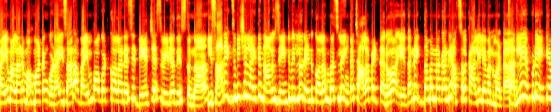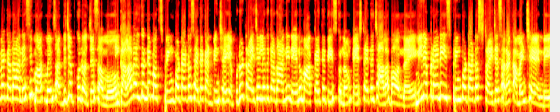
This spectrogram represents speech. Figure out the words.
భయం అలానే మొహమాటం కూడా. ఈసారి ఆ భయం పోగొట్టుకోవాలనేసి డేట్ చేసి వీడియో తీస్తున్నా. ఈసారి ఎగ్జిబిషన్లో అయితే నాలుగు జెయింట్ వీళ్ళు రెండు కొలంబస్లో ఇంకా చాలా పెట్టారు. ఏదన్నా ఎగ్దామన్నా కానీ అస్సలు ఖాళీ లేవన్నమాట. సర్లే ఎప్పుడు ఎక్కేవే కదా అనేసి మాకు మేము సర్ది చెప్పుకుని వచ్చేసాము. ఇంకా అలా వెళ్తుంటే మాకు స్ప్రింగ్ పొటాటోస్ అయితే కనిపించాయి. ఎప్పుడు ట్రై చేయలేదు కదా అని నేను మా అక్క అయితే తీసుకున్నాం. టేస్ట్ అయితే చాలా బాగున్నాయి. మీరు ఎప్పుడైనా ఈ స్ప్రింగ్ పొటాటోస్ ట్రై చేశారా? కమెంట్ చేయండి.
